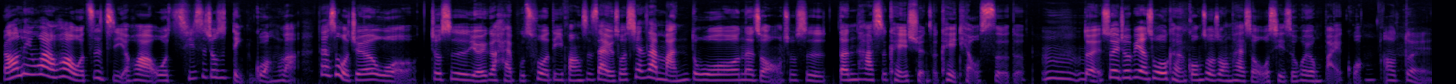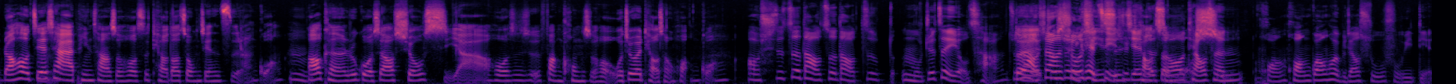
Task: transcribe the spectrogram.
然后另外的话，我自己的话，我其实就是顶光啦。但是我觉得我就是有一个还不错的地方，是在于说现在蛮多那种就是灯，它是可以选择可以调色的。嗯，对，所以就变成说我可能工作状态的时候，我其实会用白光。哦，对。然后接下来平常的时候是调到中间自然光。嗯。然后可能如果是要休息啊，或者是放空之后，我就会。调成黄光。哦，是这道这道这嗯，我觉得这也有差，就是好像休息时间的时候调成黄黄光会比较舒服一点，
